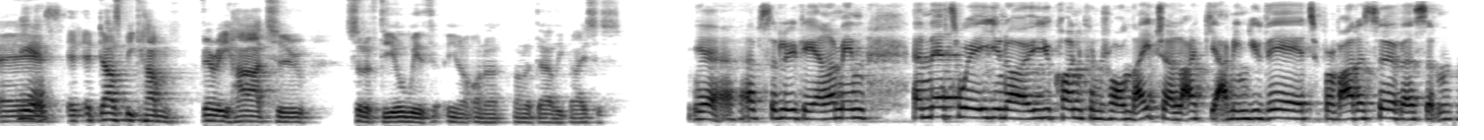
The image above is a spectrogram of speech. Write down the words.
and yes. it, it does become very hard to sort of deal with, you know, on a on a daily basis. Yeah, absolutely. And I mean, and that's where, you know, you can't control nature. Like, I mean, you're there to provide a service and,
